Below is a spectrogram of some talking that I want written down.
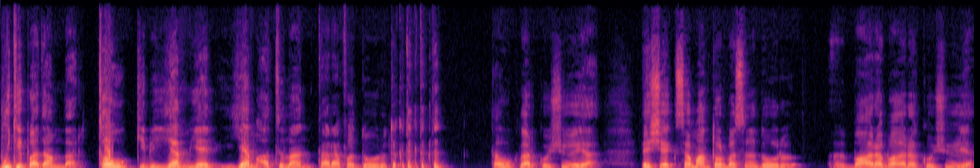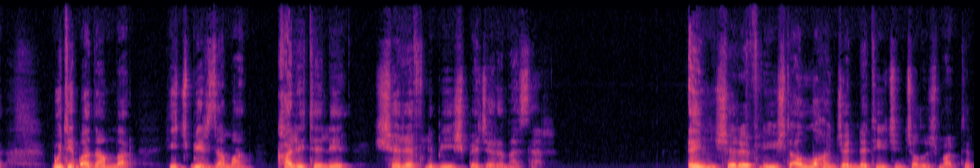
bu tip adamlar tavuk gibi yem yem, yem atılan tarafa doğru tık tık tık tık tavuklar koşuyor ya. eşek saman torbasına doğru e, bağıra bağıra koşuyor ya. Bu tip adamlar hiçbir zaman kaliteli, şerefli bir iş beceremezler. En şerefli işte Allah'ın cenneti için çalışmaktır.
